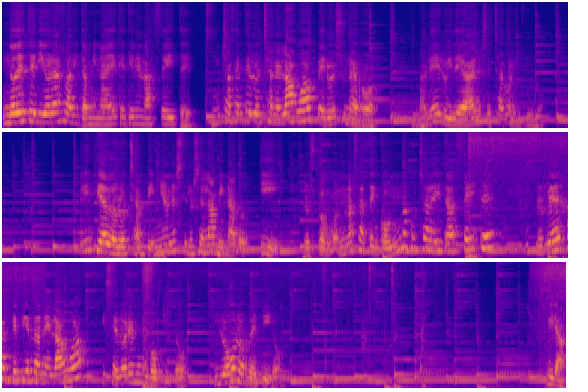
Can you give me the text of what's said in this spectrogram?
no deterioras la vitamina E que tiene el aceite. Mucha gente lo echa en el agua, pero es un error, ¿vale? Lo ideal es echarlo en crudo. He limpiado los champiñones y los he laminado y los pongo en una sartén con una cucharadita de aceite, los voy a dejar que pierdan el agua y se doren un poquito y luego los retiro. Mira,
